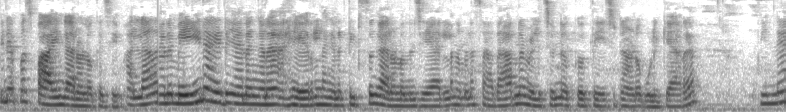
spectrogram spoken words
പിന്നെ ഇപ്പോൾ സ്പായും കാര്യങ്ങളൊക്കെ ചെയ്യും. അല്ലാതെ അങ്ങനെ മെയിൻ ആയിട്ട് ഞാൻ അങ്ങനെ ഹെയറിൽ അങ്ങനെ ടിപ്സും കാര്യങ്ങളൊന്നും ചെയ്യാറില്ല. നമ്മുടെ സാധാരണ വെളിച്ചെണ്ണയൊക്കെ തേച്ചിട്ടാണ് കുളിക്കാറ്. പിന്നെ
